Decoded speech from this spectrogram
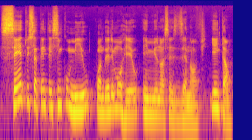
175 mil quando ele morreu em 1919. E então,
